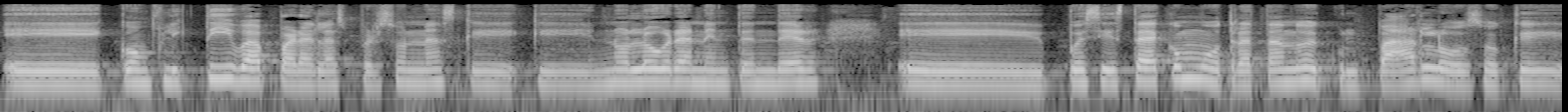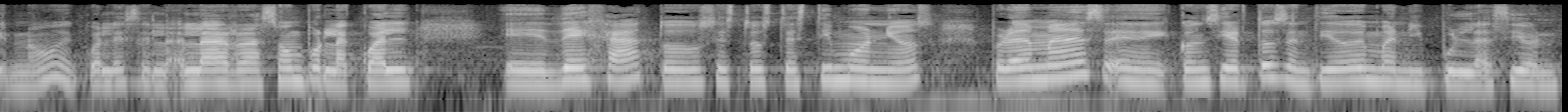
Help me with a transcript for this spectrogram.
eh, conflictiva para las personas que, que no logran entender pues si está como tratando de culparlos o qué, ¿no? ¿Cuál es la razón por la cual eh, deja todos estos testimonios, pero además eh, con cierto sentido de manipulación,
